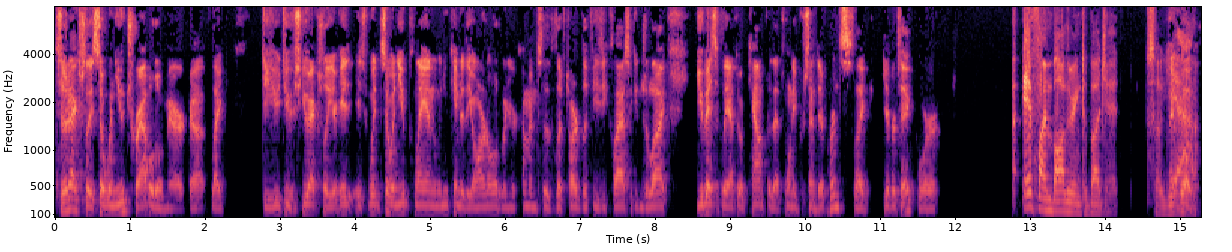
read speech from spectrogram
So it actually so when you travel to America, like do you do you actually it, it's when so when you plan when you came to the Arnold when you're coming to the Lift Hard Lift Easy Classic in July, you basically have to account for that twenty percent difference, like give or take, or If I'm bothering to budget. So yeah. well,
